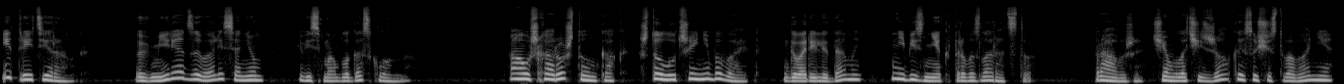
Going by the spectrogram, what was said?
и третий ранг. В мире отзывались о нем весьма благосклонно. «А уж хорош-то он как, что лучше и не бывает», — говорили дамы не без некоторого злорадства. Право же, чем влачить жалкое существование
